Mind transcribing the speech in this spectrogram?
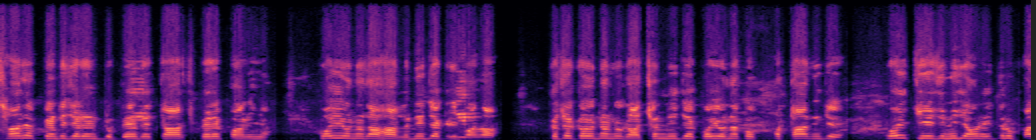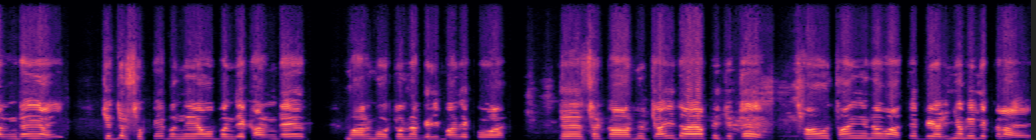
ਸਾਰੇ ਪਿੰਡ ਜਿਹੜੇ ਨੇ ਡੁੱਬੇ ਨੇ, ਚਾਰ ਚਪੇਰੇ ਪਾਣੀ ਆ। ਕੋਈ ਉਹਨਾਂ ਦਾ ਹੱਲ ਨਹੀਂ ਜੇ ਗਰੀਬਾਂ ਦਾ। ਕਿਤੇ ਕੋਈ ਉਹਨਾਂ ਨੂੰ ਰਾਸ਼ਨ ਨਹੀਂ ਜੇ, ਕੋਈ ਉਹਨਾਂ ਕੋਲ ਪੱਠਾ ਨਹੀਂ ਜੇ। ਕੋਈ ਚੀਜ਼ ਨਹੀਂ ਜੇ, ਹੁਣ ਇਧਰੋਂ ਖਾਣ ਡਏ ਅਸੀਂ। ਜਿੱਧਰ ਸੁੱਕੇ ਬੰਦੇ ਆ, ਉਹ ਬੰਦੇ ਖਾਣ ਡਏ ਮਾਰ ਮੋਟੋ ਨਾਲ ਗਰੀਬਾਂ ਦੇ ਕੋਲ ਤੇ ਸਰਕਾਰ ਨੂੰ ਚਾਹੀਦਾ ਆ ਵੀ ਜਿੱਥੇ ਆਉ ਥਾਂ ਇਹਨਾਂ ਵਾਸਤੇ ਬੇੜੀਆਂ ਵੀ ਨਿਕਲ ਆਏ,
